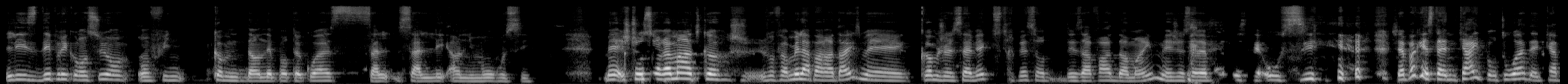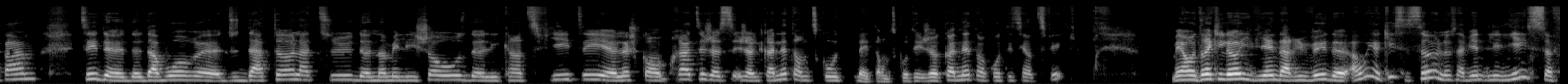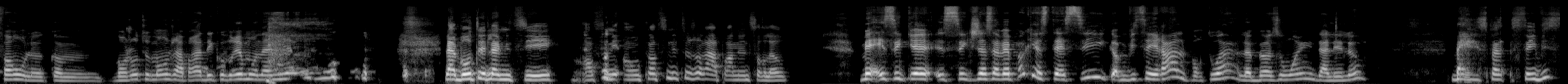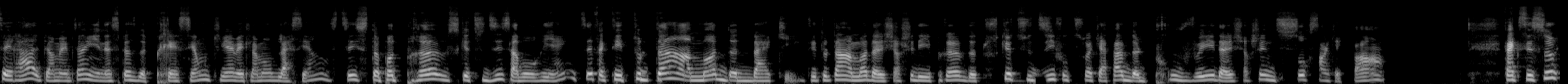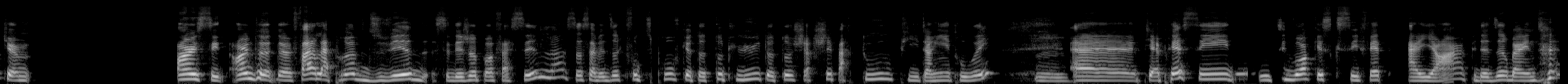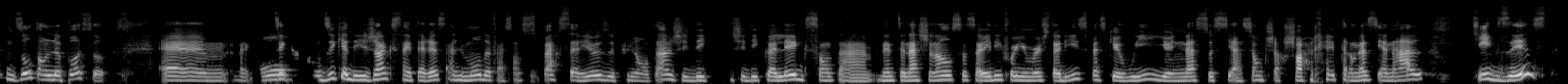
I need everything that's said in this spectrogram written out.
les idées préconçues, on, finit comme dans n'importe quoi, ça, ça l'est en humour aussi. Mais je trouve ça vraiment, en tout cas, je, vais fermer la parenthèse, mais comme je le savais que tu tripais sur des affaires de même, mais je ne savais pas que c'était aussi. je savais pas que c'était une quête pour toi d'être capable, tu sais, d'avoir de, euh, du data là-dessus, de nommer les choses, de les quantifier. Tu sais, euh, là, je comprends, tu sais, je, je le connais ton petit côté, ben, ton petit côté, je connais ton côté scientifique. Mais on dirait que là, il vient d'arriver de Ah oui, OK, c'est ça, là, ça vient. Les liens se font comme Bonjour tout le monde, j'apprends à découvrir mon ami La beauté de l'amitié. On, on continue toujours à apprendre une sur l'autre. Mais c'est que c'est que je savais pas que c'était si comme viscéral pour toi, le besoin d'aller là. Ben, c'est viscéral, puis en même temps, il y a une espèce de pression qui vient avec le monde de la science. si tu n'as pas de preuves, ce que tu dis, ça vaut rien. Fait que tu es tout le temps en mode de te baquer. Tu es tout le temps en mode d'aller chercher des preuves de tout ce que tu dis. Il faut que tu sois capable de le prouver, d'aller chercher une source en quelque part. Fait que c'est sûr que un, c'est un de, faire la preuve du vide, c'est déjà pas facile. Ça, ça veut dire qu'il faut que tu prouves que tu as tout lu, tu as tout cherché partout, puis tu n'as rien trouvé. Mmh. Euh, puis après, c'est aussi de voir qu'est-ce qui s'est fait ailleurs, puis de dire, ben nous autres, on ne l'a pas, ça. Euh, ben, oh. on dit qu'il y a des gens qui s'intéressent à l'humour de façon super sérieuse depuis longtemps. J'ai des, des, collègues qui sont à l'International Society for Humor Studies parce que oui, il y a une association de chercheurs internationale qui existe.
